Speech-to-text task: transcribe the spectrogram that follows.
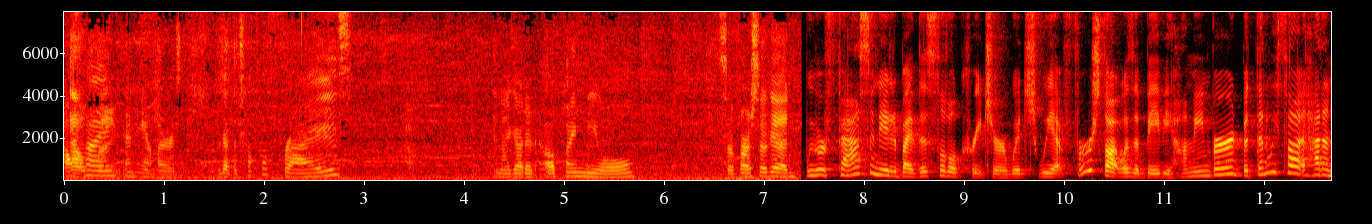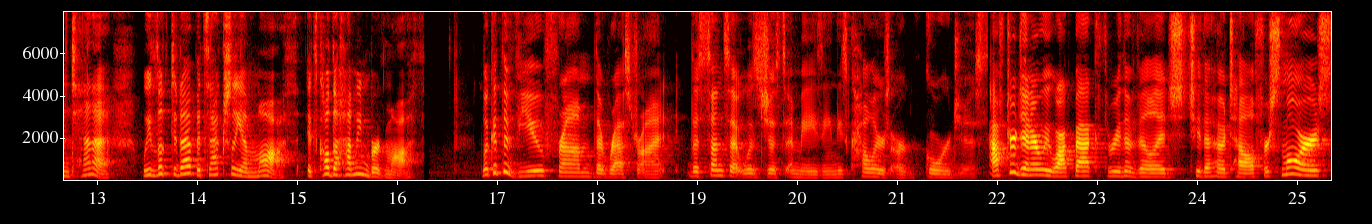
Alpine. Alpine. and Antlers. We got the truffle fries and I got an Alpine mule. So far, so good. We were fascinated by this little creature, which we at first thought was a baby hummingbird, but then we saw it had antenna. We looked it up. It's actually a moth. It's called the hummingbird moth. Look at the view from the restaurant. The sunset was just amazing. These colors are gorgeous. After dinner, we walked back through the village to the hotel for s'mores.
